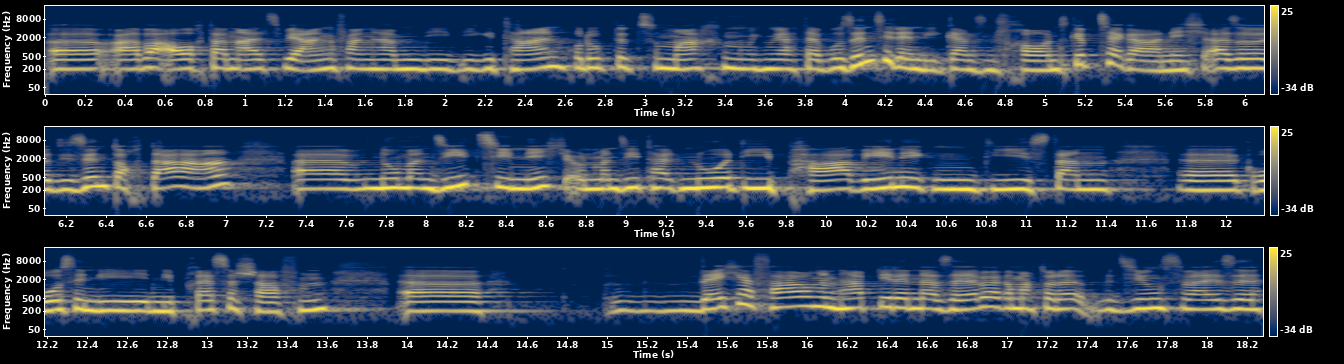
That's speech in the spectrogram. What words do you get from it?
äh, aber auch dann, als wir angefangen haben, die digitalen Produkte zu machen, wo ich mir dachte, wo sind sie denn, die ganzen Frauen? Das gibt's ja gar nicht. Also die sind doch da, äh, nur man sieht sie nicht und man sieht halt nur die paar wenigen, die es dann äh, groß in die, in die Presse schaffen. Äh, welche Erfahrungen habt ihr denn da selber gemacht oder beziehungsweise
